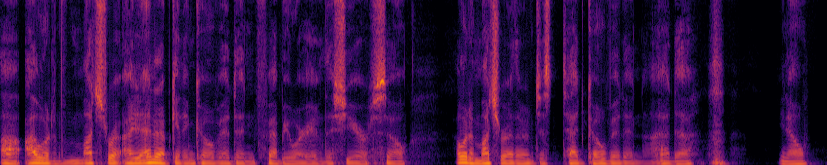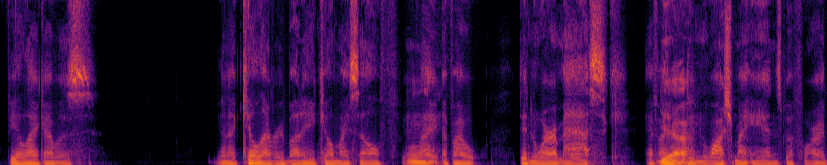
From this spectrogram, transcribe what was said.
uh, I would have much. Ra- I ended up getting COVID in February of this year. So I would have much rather just had COVID and I had to, you know, feel like I was gonna kill everybody, kill myself if I if I didn't wear a mask, if I Yeah. didn't wash my hands before I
